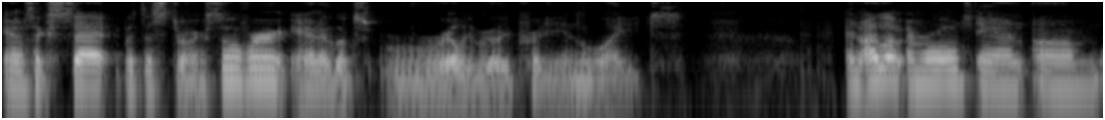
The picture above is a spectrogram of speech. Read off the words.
And it's like set with the sterling silver and it looks really, really pretty in the light. And I love emeralds and um,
